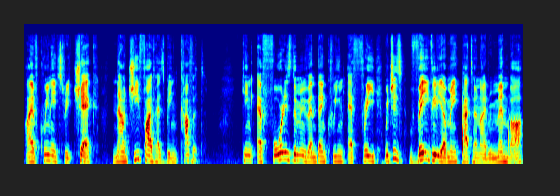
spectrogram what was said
I have queen h3 check. Now g5 has been covered. King f4 is the move and then queen f3, which is vaguely a mate pattern I remember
